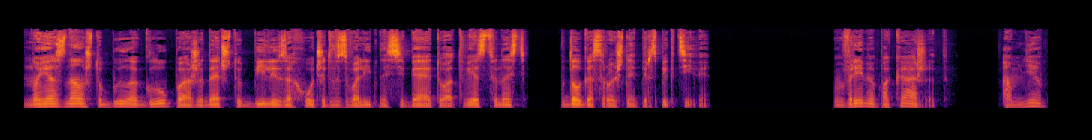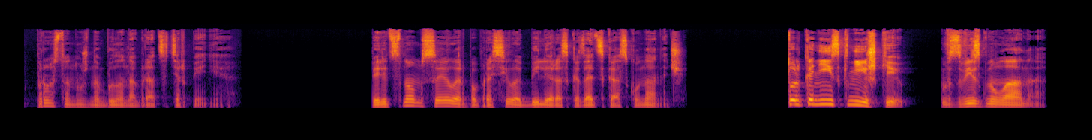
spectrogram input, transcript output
Но я знал, что было глупо ожидать, что Билли захочет взвалить на себя эту ответственность в долгосрочной перспективе. Время покажет, а мне просто нужно было набраться терпения. Перед сном Сейлор попросила Билли рассказать сказку на ночь. Только не из книжки!» — взвизгнула она.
